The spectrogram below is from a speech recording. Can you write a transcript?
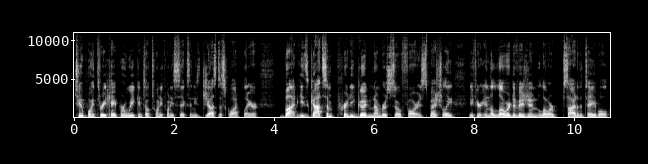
2.3k per week until 2026, and he's just a squad player. But he's got some pretty good numbers so far, especially if you're in the lower division, lower side of the table.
